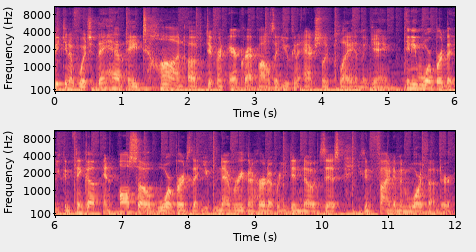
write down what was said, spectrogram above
Speaking of which, they have a ton of different aircraft models that you can actually play in the game. Any warbird that you can think of, and also warbirds that you've never even heard of or you didn't know exist, you can find them in War Thunder.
